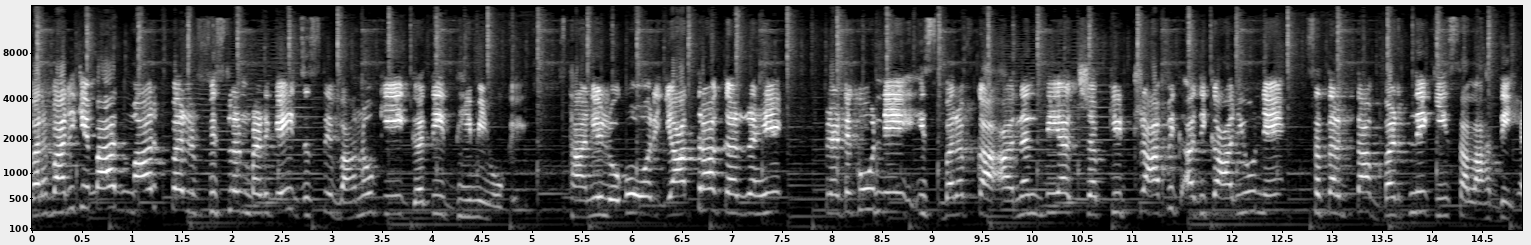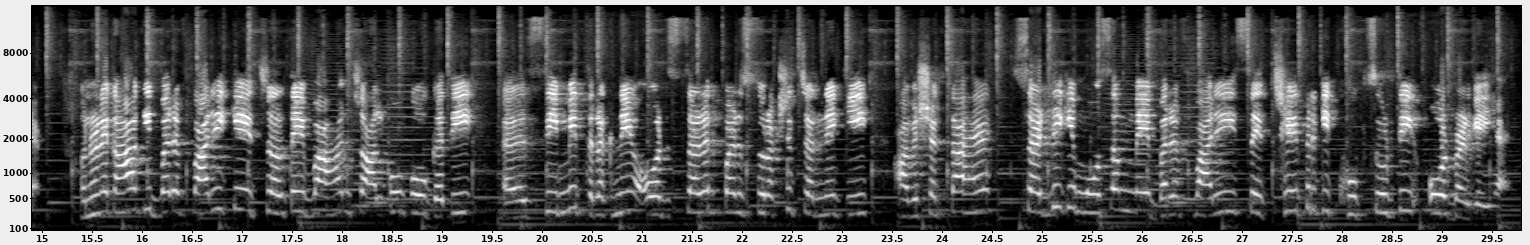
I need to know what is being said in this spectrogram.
बर्फबारी के बाद मार्ग पर फिसलन बढ़ गई, जिससे वाहनों की गति धीमी हो गई। स्थानीय लोगों और यात्रा कर रहे पर्यटकों ने इस बर्फ़ का आनंद लिया, जबकि ट्रैफ़िक अधिकारियों ने सतर्कता बरतने की सलाह दी है। उन्होंने कहा कि बर्फबारी के चलते वाहन चालकों को गति सीमित रखने और सड़क पर सुरक्षित चलने की आवश्यकता है। सर्दी के मौसम में बर्फबारी से क्षेत्र की खूबसूरती और बढ़ गई है।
